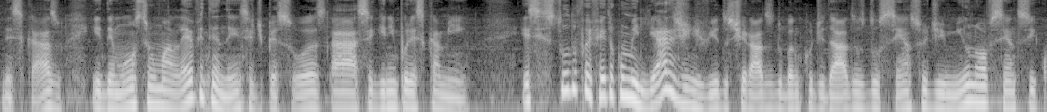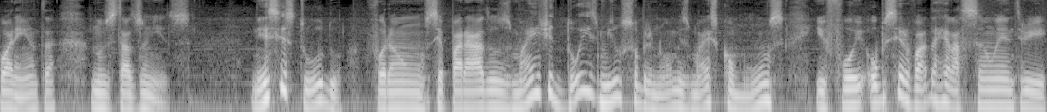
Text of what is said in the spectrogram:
nesse caso, e demonstram uma leve tendência de pessoas a seguirem por esse caminho. Esse estudo foi feito com milhares de indivíduos tirados do banco de dados do censo de 1940 nos Estados Unidos. Nesse estudo, foram separados mais de 2 mil sobrenomes mais comuns e foi observada a relação entre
